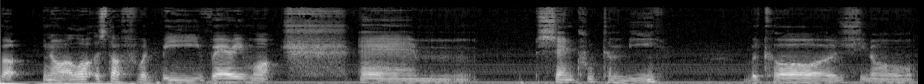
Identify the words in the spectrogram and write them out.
but you know, a lot of the stuff would be very much um, central to me because you know,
